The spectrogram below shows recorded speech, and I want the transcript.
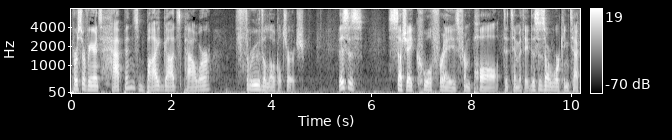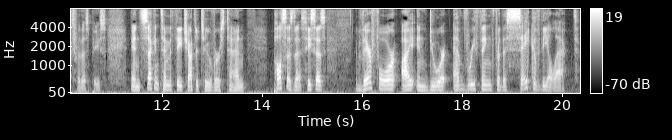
perseverance happens by God's power through the local church. This is such a cool phrase from Paul to Timothy. This is our working text for this piece. In 2 Timothy chapter 2 verse 10, Paul says this. He says, "Therefore I endure everything for the sake of the elect,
